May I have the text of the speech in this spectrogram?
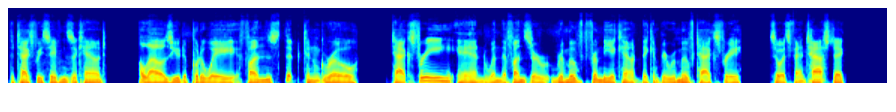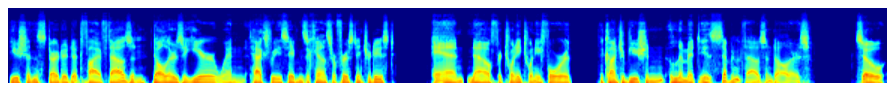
the tax free savings account allows you to put away funds that can grow tax free. And when the funds are removed from the account, they can be removed tax free. So it's fantastic. Contributions started at $5,000 a year when tax free savings accounts were first introduced. And now for 2024, the contribution limit is $7,000. So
